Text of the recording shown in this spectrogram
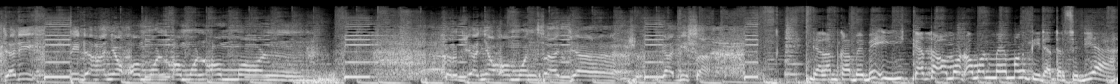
Jadi tidak hanya omon-omon-omon, kerjanya omon saja, nggak bisa. Dalam KBBI, kata omon-omon memang tidak tersedia.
